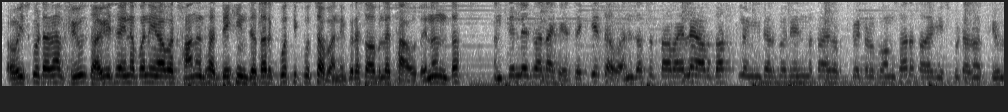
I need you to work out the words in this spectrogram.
अब स्कुटरमा फ्युल छ कि छैन पनि अब छन छ देखिन्छ तर कति कुद्छ भन्ने कुरा सबैलाई थाहा हुँदैन नि त। अनि त्यसले गर्दाखेरि चाहिँ के छ भने जस्तो तपाईँलाई अब दस किलोमिटरको रेन्जमा तपाईँको पेट्रोल पम्प छ र तपाईँको स्कुटरमा फ्युल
